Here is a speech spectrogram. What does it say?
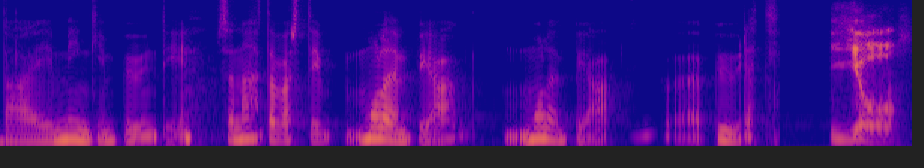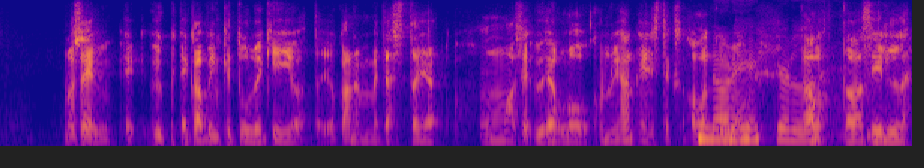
tai minkin pyyntiin? Sä nähtävästi molempia, molempia pyydät. Joo. No se y- eka vinkki tulikin jo, että jokainen metästä ja hommaa se yhden loukun ihan ensiksi alkuun. No niin, kyllä. aloittaa sillä.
